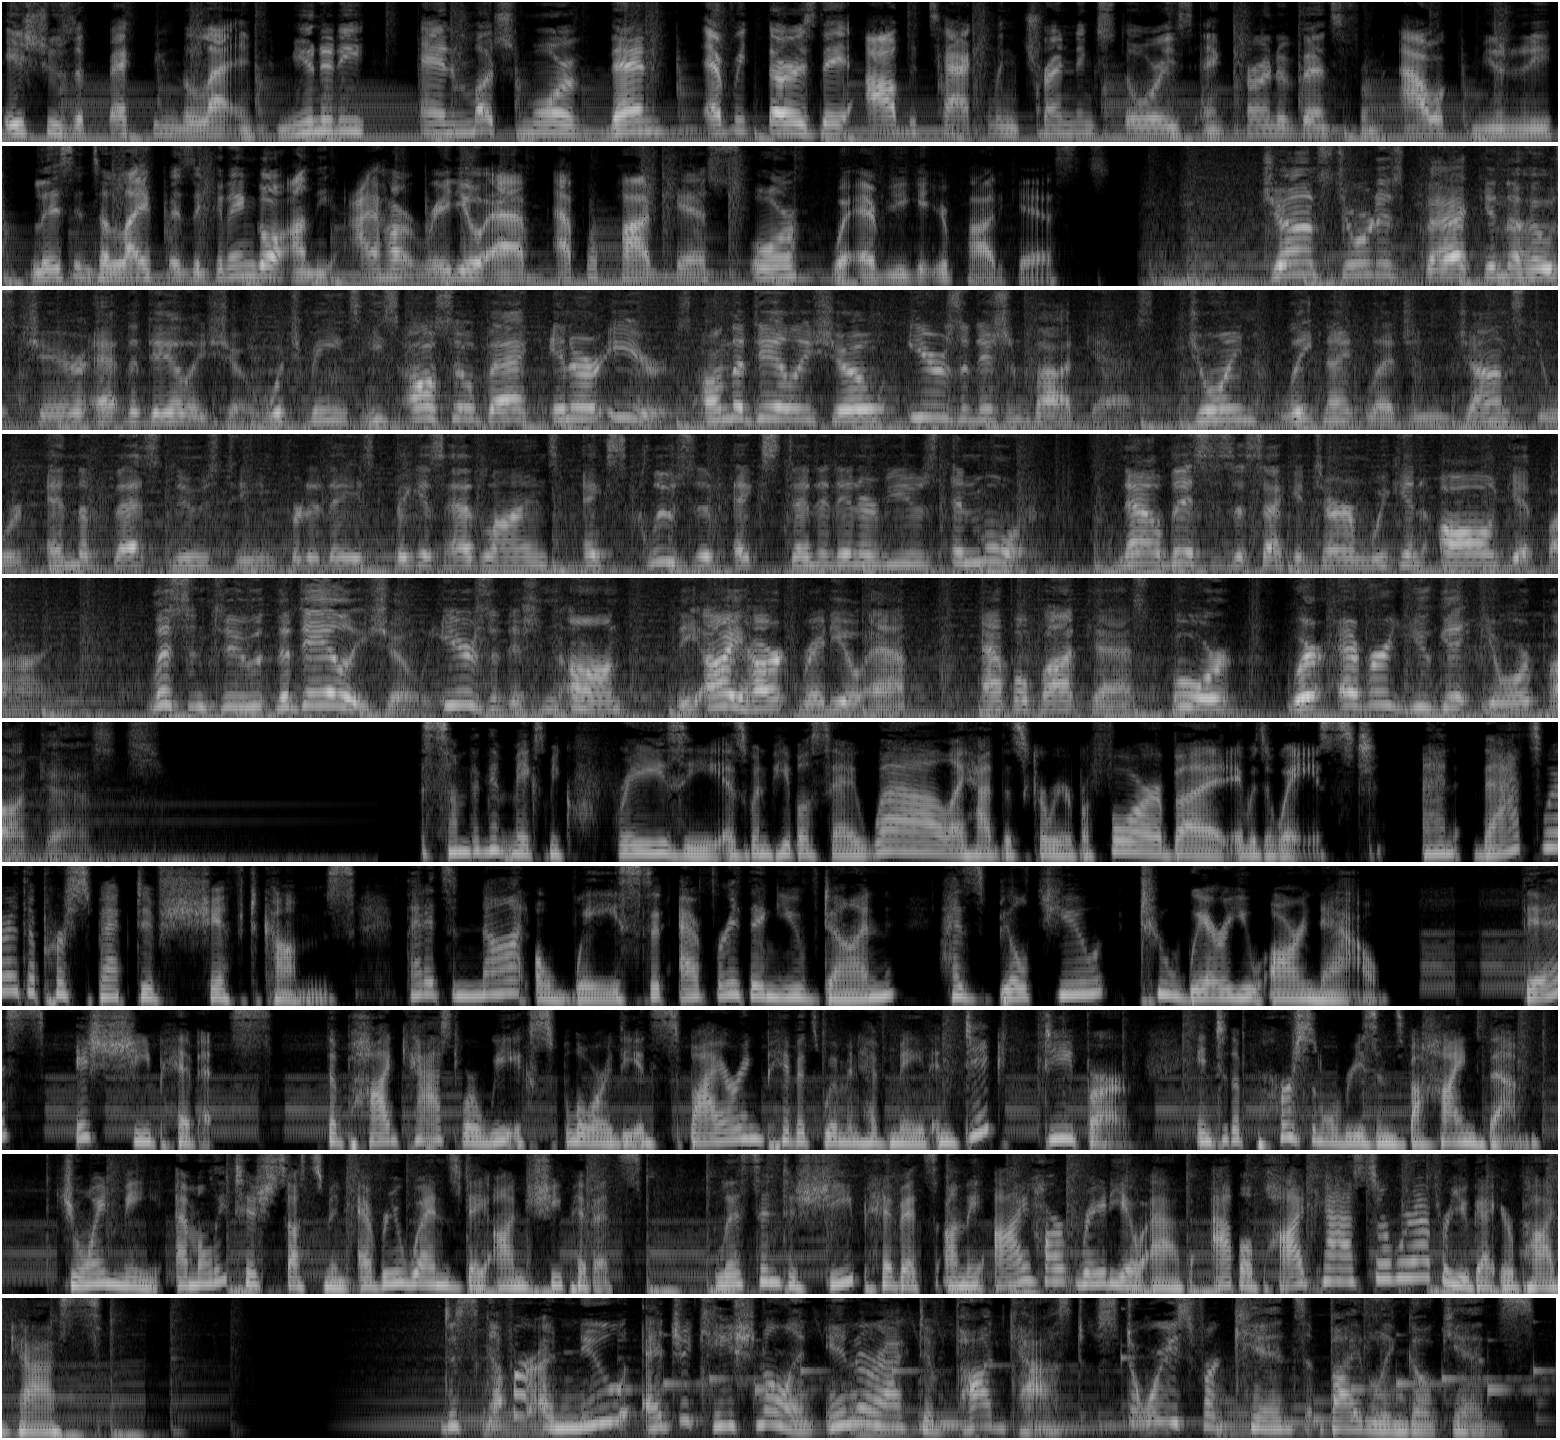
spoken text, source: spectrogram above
issues affecting the Latin community, and much more. Then, every Thursday, I'll be tackling trending stories and current events from our community. Listen to Life as a Gringo on the iHeartRadio app, Apple Podcasts, or wherever you get your podcasts. Jon Stewart is back in the host chair at The Daily Show, which means he's also back in our ears on The Daily Show Ears Edition podcast. Join late night legend Jon Stewart and the best news team for today's biggest headlines, exclusive extended interviews, and more. Now, this is a second term we can all get behind. Listen to The Daily Show Ears Edition on the iHeartRadio app, Apple Podcasts, or wherever you get your podcasts. Something that makes me crazy is when people say, well, I had this career before, but it was a waste. And that's where the perspective shift comes that it's not a waste, that everything you've done has built you to where you are now. This is She Pivots, the podcast where we explore the inspiring pivots women have made and dig deeper into the personal reasons behind them. Join me, Emily Tish Sussman, every Wednesday on She Pivots. Listen to She Pivots on the iHeartRadio app, Apple Podcasts, or wherever you get your podcasts. Discover a new educational and interactive podcast, Stories for Kids by Lingo Kids.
